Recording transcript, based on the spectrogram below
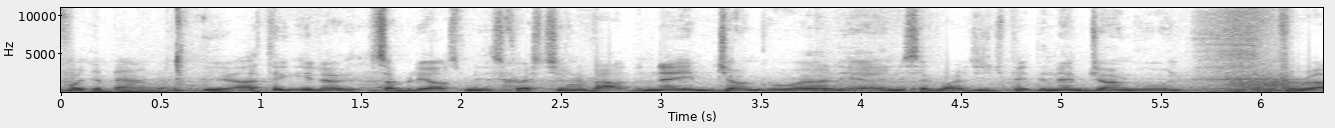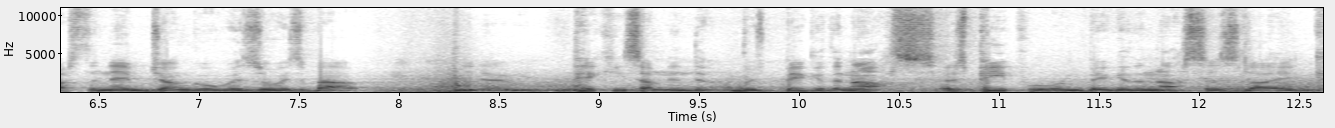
for the band. Yeah, I think you know somebody asked me this question about the name Jungle earlier, and he said, "Why did you pick the name Jungle?" And for us, the name Jungle was always about you know picking something that was bigger than us as people and bigger than us as like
